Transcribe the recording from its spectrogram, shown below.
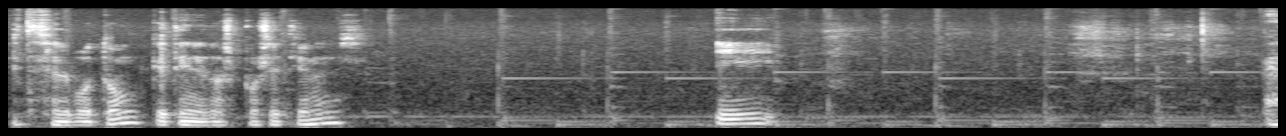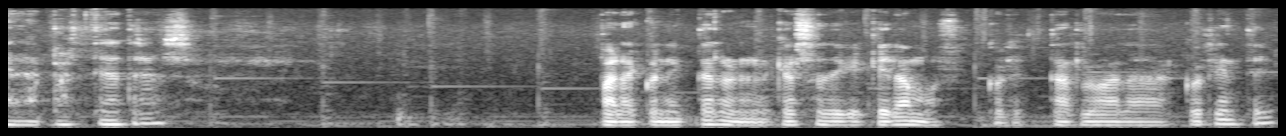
Este es el botón que tiene dos posiciones. Y en la parte de atrás, para conectarlo en el caso de que queramos conectarlo a la corriente,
